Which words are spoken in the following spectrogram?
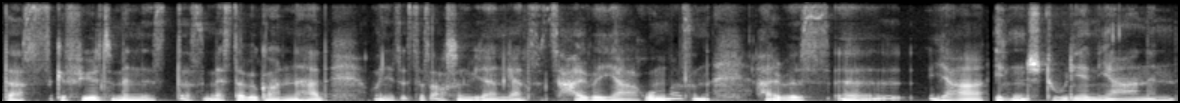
das Gefühl zumindest, das Semester begonnen hat. Und jetzt ist das auch schon wieder ein ganzes halbes Jahr rum, also ein halbes äh, Jahr in Studienjahren. Ein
